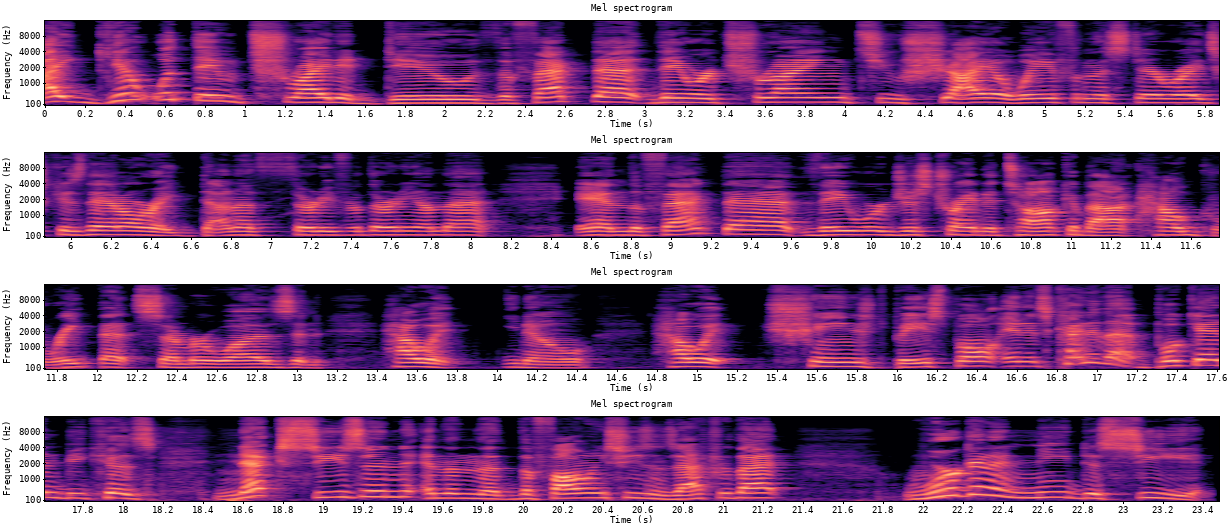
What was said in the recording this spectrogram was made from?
I get what they try to do. The fact that they were trying to shy away from the steroids because they had already done a 30 for 30 on that. And the fact that they were just trying to talk about how great that summer was and how it, you know, how it changed baseball. And it's kind of that bookend because next season and then the, the following seasons after that, we're going to need to see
